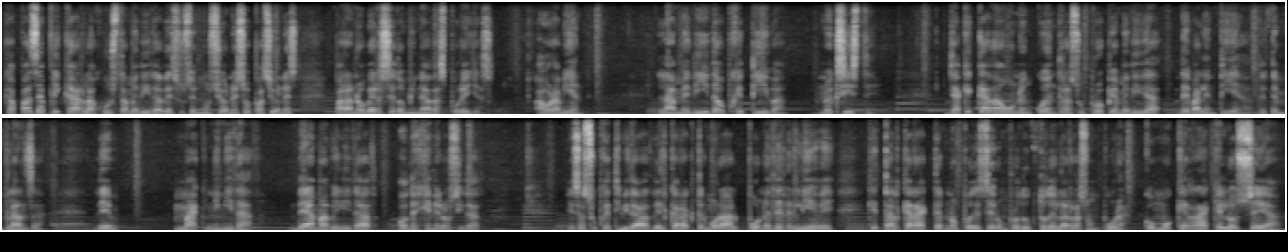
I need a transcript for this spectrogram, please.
capaz de aplicar la justa medida de sus emociones o pasiones para no verse dominadas por ellas. Ahora bien, la medida objetiva no existe, ya que cada uno encuentra su propia medida de valentía, de templanza, de magnanimidad, de amabilidad o de generosidad. Esa subjetividad del carácter moral pone de relieve que tal carácter no puede ser un producto de la razón pura, como querrá que lo sea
